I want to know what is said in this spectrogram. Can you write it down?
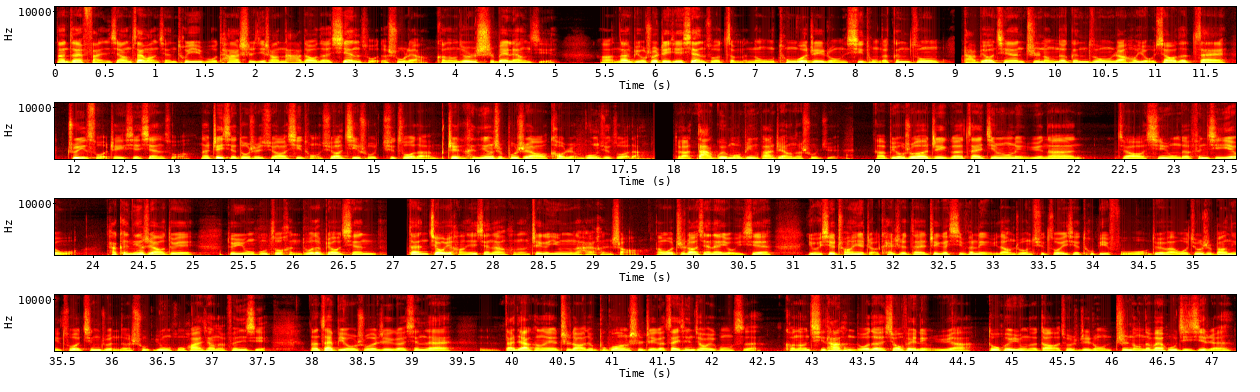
那在反向再往前推一步，它实际上拿到的线索的数量可能就是十倍量级啊。那比如说这些线索怎么能通过这种系统的跟踪、打标签、智能的跟踪，然后有效的在追索这些线索？那这些都是需要系统、需要技术去做的，这个肯定是不是要靠人工去做的。对吧？大规模并发这样的数据啊，比如说这个在金融领域，那叫信用的分期业务，它肯定是要对对用户做很多的标签。但教育行业现在可能这个应用的还很少。那我知道现在有一些有一些创业者开始在这个细分领域当中去做一些 to B 服务，对吧？我就是帮你做精准的数用户画像的分析。那再比如说这个现在大家可能也知道，就不光是这个在线教育公司，可能其他很多的消费领域啊都会用得到，就是这种智能的外呼机器人。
